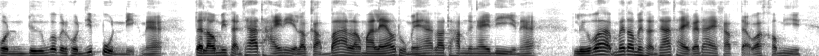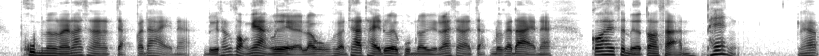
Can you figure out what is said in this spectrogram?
คนดื่มก็เป็นคนญี่ปุ่นอีกนะฮะแต่เรามีสัญชาติไทยนี่เรากลับบ้านเรามาแล้วถูกไหมฮะเราทำยังไงดีนะฮะหรือว่าไม่ต้องเป็นสัญชาติไทยก็ได้ครับ แต่ว่าเขามีภูมิลำเนาราชอาณาจักรก็ได้นะหรือทั้ง2ออย่างเลยเราสัญชาติไทยด้วยภูมิลำเนาอยู่ราชอาณาจักรด้วยก็ได้นะก็ให้เสนอต่อศาลแพ่งนะครับ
